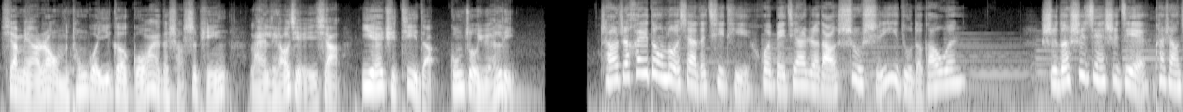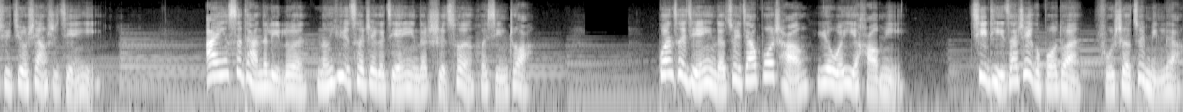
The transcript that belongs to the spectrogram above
下面啊，让我们通过一个国外的小视频来了解一下 EHT 的工作原理。朝着黑洞落下的气体会被加热到数十亿度的高温，使得事件世界看上去就像是剪影。爱因斯坦的理论能预测这个剪影的尺寸和形状。观测剪影的最佳波长约为一毫米，气体在这个波段辐射最明亮，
